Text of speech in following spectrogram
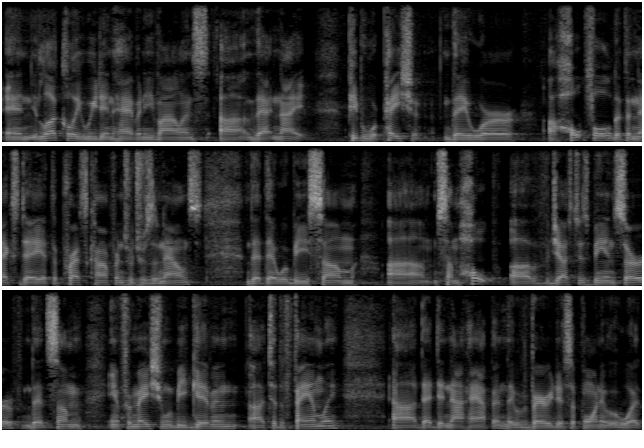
and luckily we didn't have any violence that night. People were patient. They were uh, hopeful that the next day at the press conference, which was announced, that there would be some um, some hope of justice being served, that some information would be given uh, to the family. Uh, that did not happen. They were very disappointed with what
